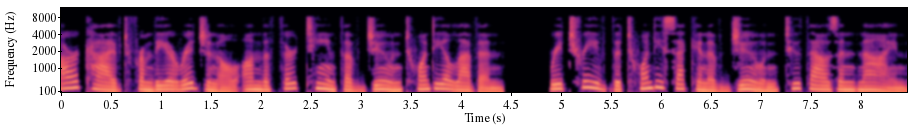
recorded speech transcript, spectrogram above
Archived from the original on 13 June 2011. Retrieved the 22nd of June 2009.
